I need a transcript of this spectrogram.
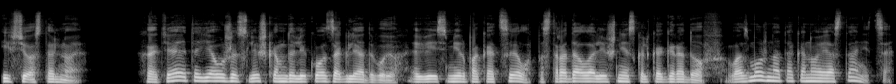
и все остальное. Хотя это я уже слишком далеко заглядываю. Весь мир пока цел, пострадало лишь несколько городов. Возможно, так оно и останется.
